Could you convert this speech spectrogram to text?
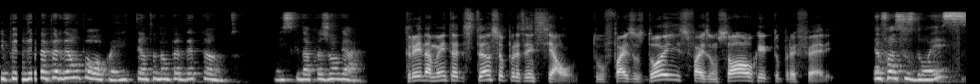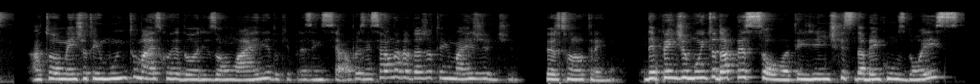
E perder vai perder um pouco, aí tenta não perder tanto. É isso que dá para jogar. Treinamento à distância ou presencial? Tu faz os dois, faz um só, o que, que tu prefere? Eu faço os dois. Atualmente eu tenho muito mais corredores online do que presencial. Presencial, na verdade, eu tenho mais de, de personal trainer. Depende muito da pessoa. Tem gente que se dá bem com os dois,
